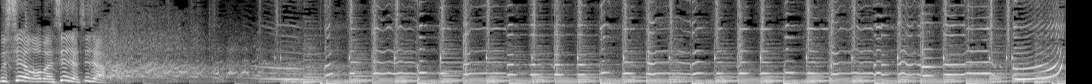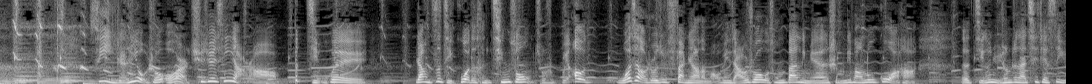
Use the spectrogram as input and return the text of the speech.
谢谢老板，谢谢谢谢。所以人有时候偶尔缺缺心眼儿啊。仅会让自己过得很轻松，就是不要。我小时候就犯这样的毛病。假如说我从班里面什么地方路过，哈，呃，几个女生正在窃窃私语，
